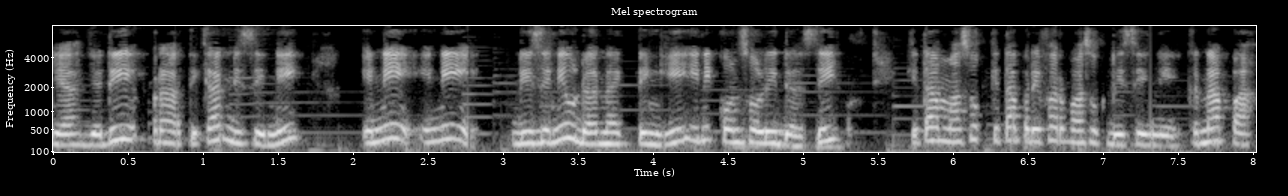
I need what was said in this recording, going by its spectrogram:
Ya jadi perhatikan di sini ini ini di sini udah naik tinggi ini konsolidasi kita masuk kita prefer masuk di sini. Kenapa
